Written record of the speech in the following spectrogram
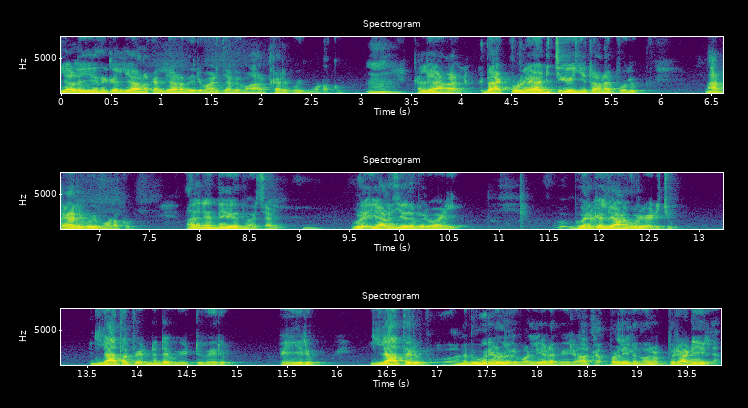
ഇയാൾ ഏത് കല്യാണം കല്യാണം തീരുമാനിച്ചാലും ആൾക്കാർ പോയി മുടക്കും. കല്യാണ കല്യാണം ഇതാ കുറി അടിച്ചു കഴിഞ്ഞിട്ടാണെങ്കിൽ പോലും നാട്ടുകാർ പോയി മുടക്കും. അതിനെന്ത് ചെയ്യുമെന്ന് വെച്ചാൽ ഒരു ഇയാൾ ചെയ്ത പരിപാടി ഒരു കല്യാണക്കുറി അടിച്ചു. ഇല്ലാത്ത പെണ്ണിന്റെ വീട്ടുപേരും പേരും ഇല്ലാത്തൊരു അങ്ങ് ദൂരെയുള്ളൊരു പള്ളിയുടെ പേരും ആ പള്ളിയിലൊന്നും ഒരു പരിപാടിയില്ല.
